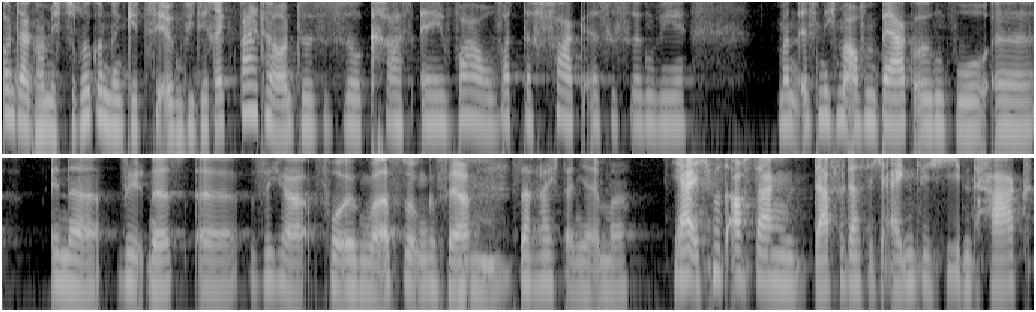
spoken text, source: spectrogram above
Und dann komme ich zurück und dann geht sie irgendwie direkt weiter. Und das ist so krass, ey, wow, what the fuck? Es ist irgendwie, man ist nicht mal auf dem Berg irgendwo äh, in der Wildnis äh, sicher vor irgendwas, so ungefähr. Das reicht dann ja immer. Ja, ich muss auch sagen, dafür, dass ich eigentlich jeden Tag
